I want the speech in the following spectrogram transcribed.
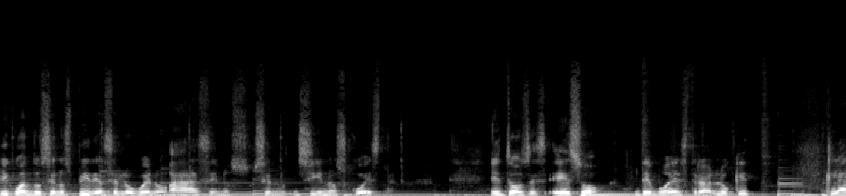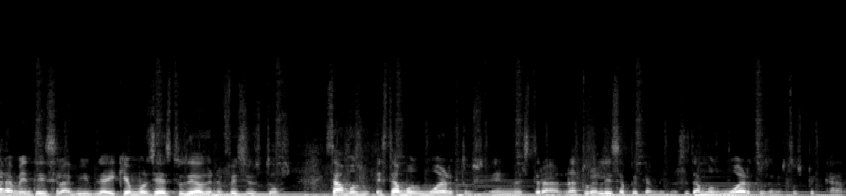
Y cuando se nos pide hacer lo bueno, ah, se nos, sí nos cuesta. Entonces, eso demuestra lo que claramente dice la Biblia y que hemos ya estudiado en Efesios 2. Estamos, estamos muertos en nuestra naturaleza pecaminosa, estamos muertos en nuestros pecados.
